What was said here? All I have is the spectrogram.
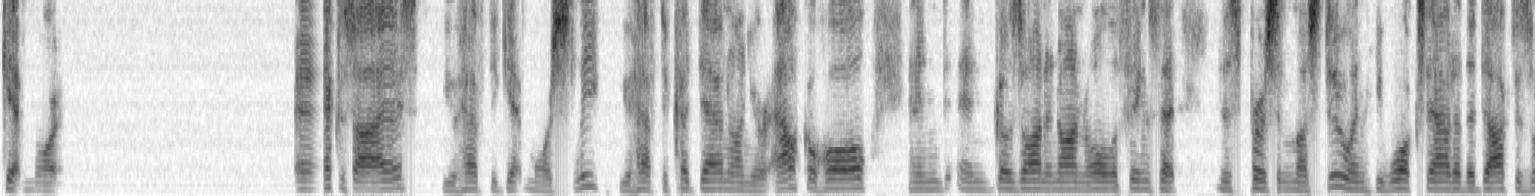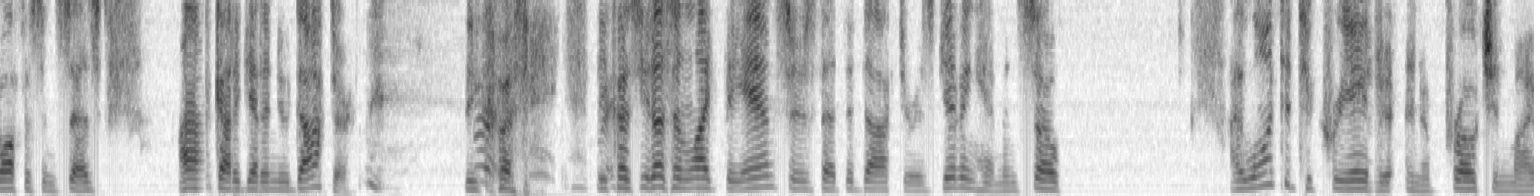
get more exercise, you have to get more sleep, you have to cut down on your alcohol, and and goes on and on all the things that this person must do. And he walks out of the doctor's office and says, "I've got to get a new doctor." because right. because he doesn't like the answers that the doctor is giving him and so i wanted to create an approach in my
